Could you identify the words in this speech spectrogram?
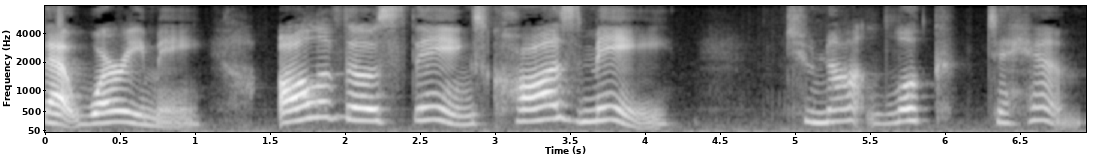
that worry me, all of those things cause me to not look to Him.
